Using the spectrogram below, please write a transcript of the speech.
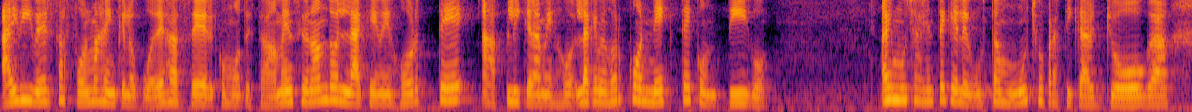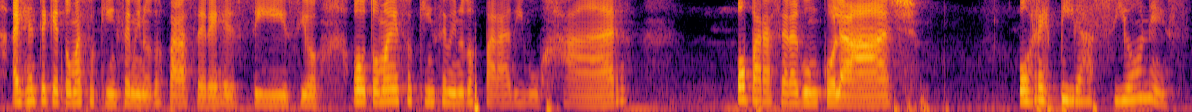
Hay diversas formas en que lo puedes hacer, como te estaba mencionando, la que mejor te aplique, la, mejor, la que mejor conecte contigo. Hay mucha gente que le gusta mucho practicar yoga. Hay gente que toma esos 15 minutos para hacer ejercicio o toman esos 15 minutos para dibujar o para hacer algún collage o respiraciones.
